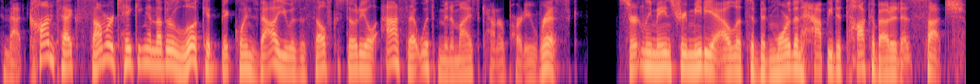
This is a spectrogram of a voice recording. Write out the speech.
In that context, some are taking another look at Bitcoin's value as a self custodial asset with minimized counterparty risk. Certainly, mainstream media outlets have been more than happy to talk about it as such.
